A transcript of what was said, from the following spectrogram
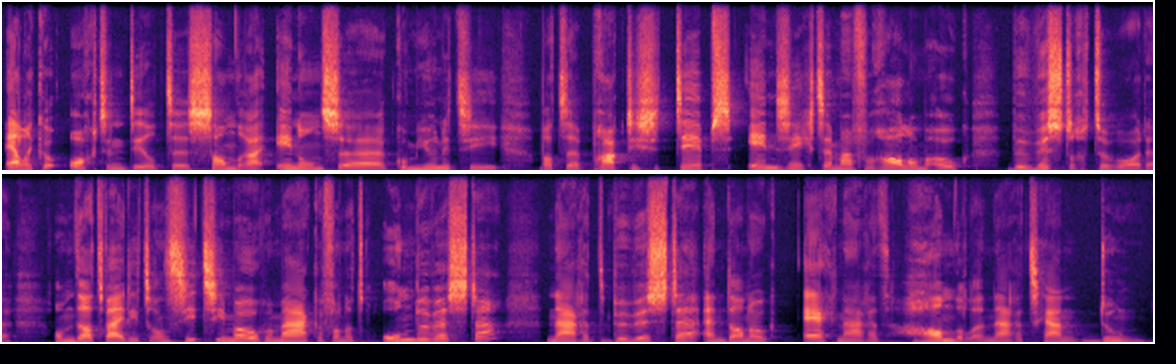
Elke ochtend deelt uh, Sandra in onze community wat praktische tips, inzichten, maar vooral om ook bewuster te worden. Omdat wij die transitie mogen maken van het onbewuste naar het bewuste en dan ook echt naar het handelen, naar het gaan doen.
